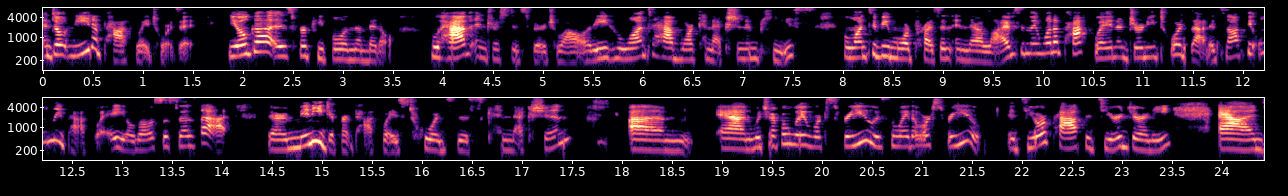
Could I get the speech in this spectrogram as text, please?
and don't need a pathway towards it. Yoga is for people in the middle who have interest in spirituality, who want to have more connection and peace, who want to be more present in their lives, and they want a pathway and a journey towards that. It's not the only pathway. Yoga also says that. There are many different pathways towards this connection. Um, and whichever way works for you is the way that works for you. It's your path, it's your journey. And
